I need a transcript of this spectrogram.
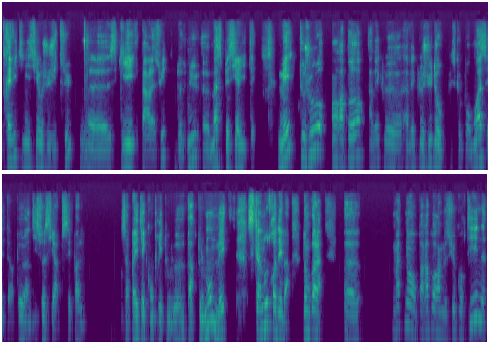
très vite initié au jujitsu, ce qui est par la suite devenu ma spécialité. Mais toujours en rapport avec le, avec le judo, puisque pour moi, c'est un peu indissociable. C'est pas ça n'a pas été compris par tout le monde, mais c'est un autre débat. Donc voilà. maintenant, par rapport à M. Courtine,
